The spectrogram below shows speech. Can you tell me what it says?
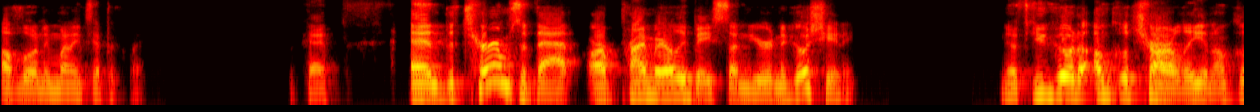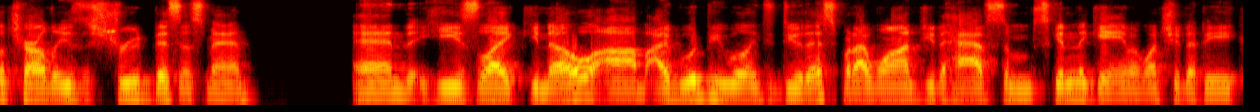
of loaning money typically. Okay. And the terms of that are primarily based on your negotiating. You know, if you go to Uncle Charlie, and Uncle Charlie is a shrewd businessman, and he's like, you know, um, I would be willing to do this, but I want you to have some skin in the game. I want you to be,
